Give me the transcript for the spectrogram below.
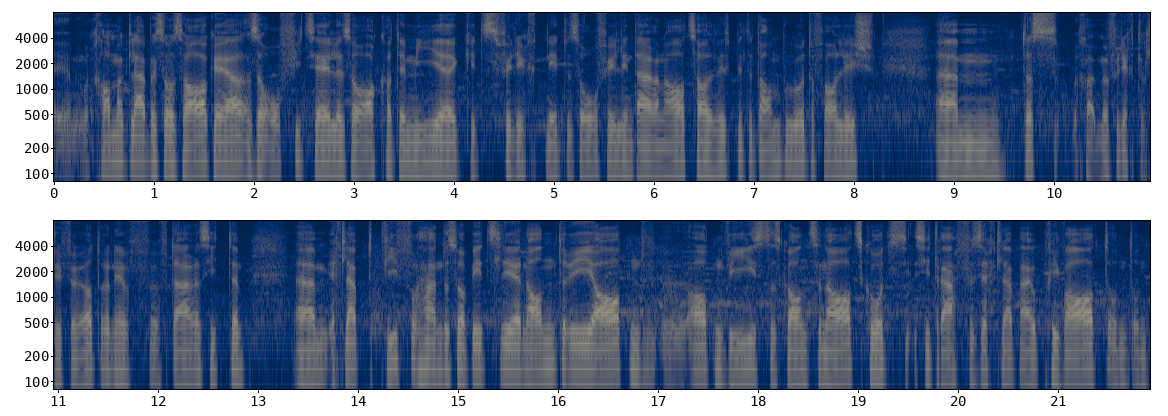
ähm, kann man glaube so sagen. Ja. Also offiziell so Akademien gibt es vielleicht nicht so viel in dieser Anzahl, wie es bei den Tamburen der Fall ist. Ähm, das könnte man vielleicht ein bisschen fördern auf, auf dieser Seite. Ähm, ich glaube, die Pfeifer haben so ein bisschen eine andere Art und, äh, Art und Weise, das Ganze anzugehen. Sie, sie treffen sich, glaube auch privat und, und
